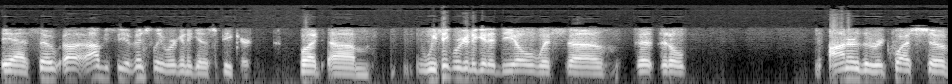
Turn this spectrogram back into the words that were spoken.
Yeah. So uh, obviously, eventually, we're going to get a speaker, but um, we think we're going to get a deal with uh, that, that'll honor the requests of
